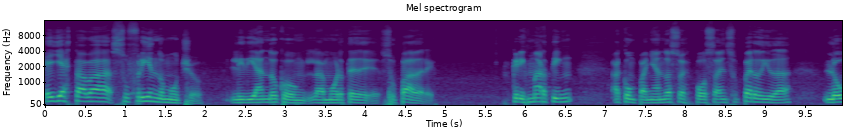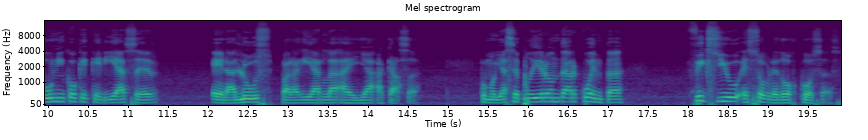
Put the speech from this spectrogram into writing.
Ella estaba sufriendo mucho, lidiando con la muerte de su padre. Chris Martin, acompañando a su esposa en su pérdida, lo único que quería hacer era luz para guiarla a ella a casa. Como ya se pudieron dar cuenta, Fix You es sobre dos cosas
